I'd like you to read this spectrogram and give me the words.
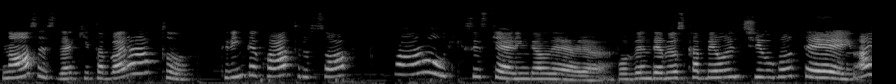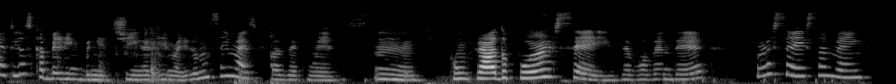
Nossa, esse daqui tá barato. 34 só. Uau, o que vocês querem, galera? Vou vender meus cabelos antigos que eu tenho. Ah, eu tenho uns cabelinhos bonitinhos ali, mas eu não sei mais o que fazer com eles. Hum, comprado por 6. Eu vou vender por 6 também.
